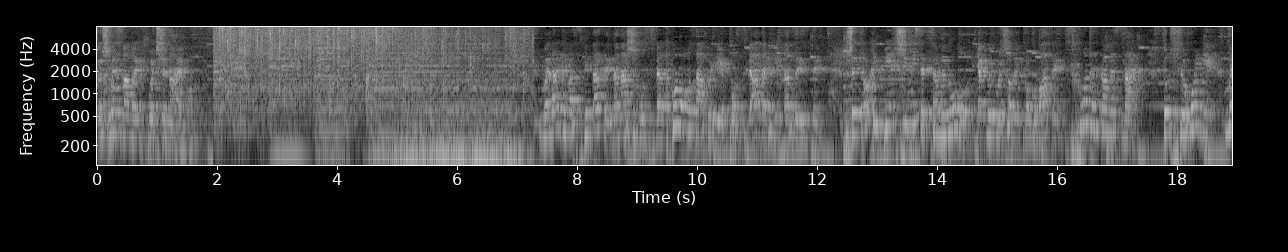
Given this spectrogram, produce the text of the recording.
Тож ми з вами починаємо. Ми раді вас вітати на нашому святковому заході посвята гімназисти. Вже трохи більше місяця минуло, як ви почали крокувати сходинками знань. Тож сьогодні ми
